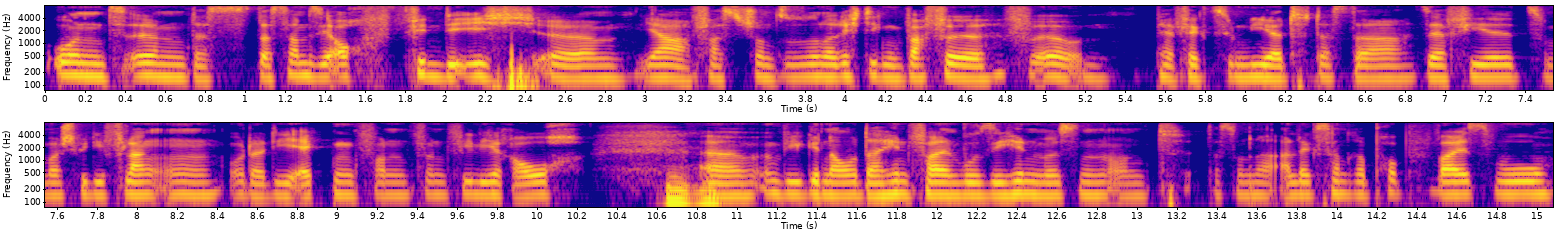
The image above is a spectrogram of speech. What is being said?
und ähm, das, das haben sie auch, finde ich, ähm, ja, fast schon zu so einer richtigen Waffe äh, perfektioniert, dass da sehr viel, zum Beispiel die Flanken oder die Ecken von, von Fili Rauch mhm. äh, irgendwie genau dahin fallen, wo sie hin müssen und dass so eine Alexandra Popp weiß, wo,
